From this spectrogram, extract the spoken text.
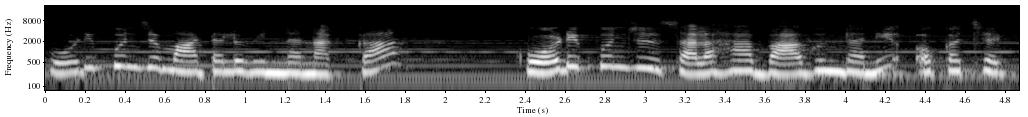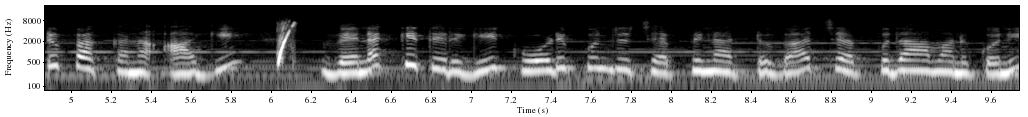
కోడిపుంజు మాటలు విన్న నక్క కోడిపుంజు సలహా బాగుందని ఒక చెట్టు పక్కన ఆగి వెనక్కి తిరిగి కోడిపుంజు చెప్పినట్టుగా చెప్పుదామనుకొని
